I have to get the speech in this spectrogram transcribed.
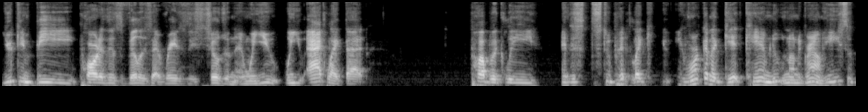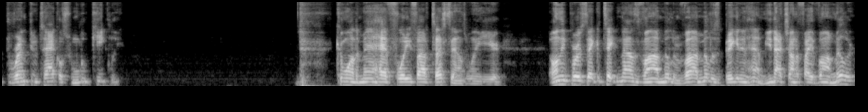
You can be part of this village that raises these children. And when you when you act like that publicly and just stupid. Like you, you weren't gonna get Cam Newton on the ground. He used to run through tackles from Luke Kuechly. Come on, the man had 45 touchdowns one year. Only person that can take him down is Von Miller. Von Miller's bigger than him. You're not trying to fight Von Miller.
